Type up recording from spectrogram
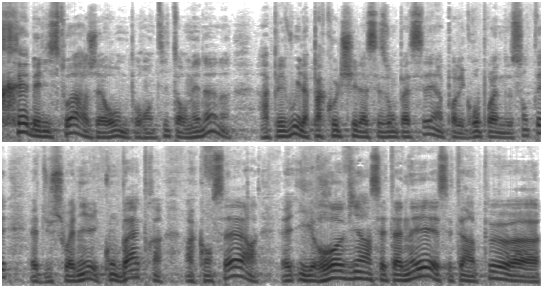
Très belle histoire, Jérôme, pour Antti Tormenon. Rappelez-vous, il n'a pas coaché la saison passée hein, pour les gros problèmes de santé. Il a dû soigner et combattre un cancer. il revient cette année et c'était un peu euh,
